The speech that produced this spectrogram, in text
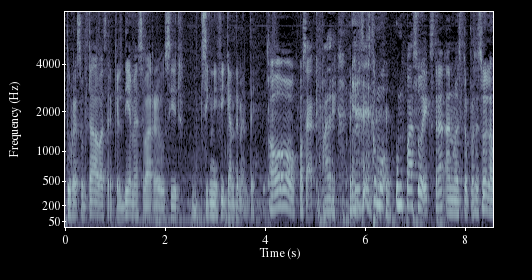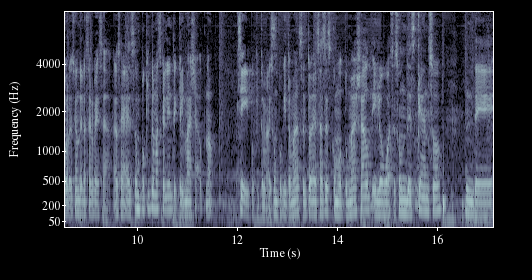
tu resultado va a ser que el DMS se va a reducir significantemente. Oh, o sea, qué padre. Entonces es como un paso extra a nuestro proceso de elaboración de la cerveza. O sea, es un poquito más caliente que el mash out, ¿no? Sí, un poquito más. Es un poquito más. Entonces haces como tu mash out y luego haces un descanso de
